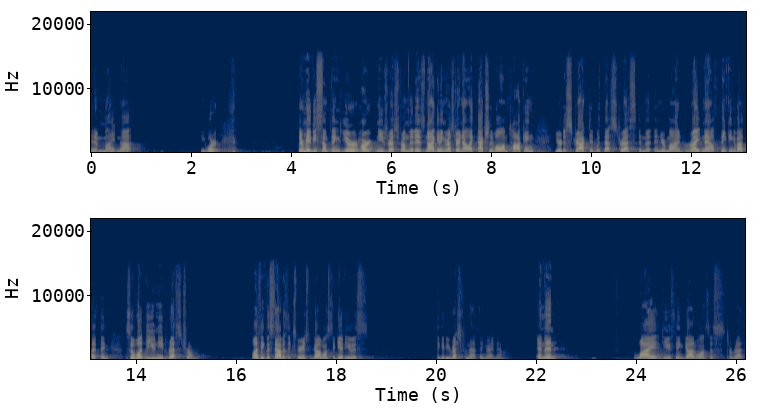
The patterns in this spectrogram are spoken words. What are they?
And it might not be work. There may be something your heart needs rest from that is not getting rest right now. Like actually, while I'm talking, you're distracted with that stress in, the, in your mind right now, thinking about that thing. So, what do you need rest from? Well, I think the Sabbath experience God wants to give you is to give you rest from that thing right now. And then, why do you think God wants us to rest?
